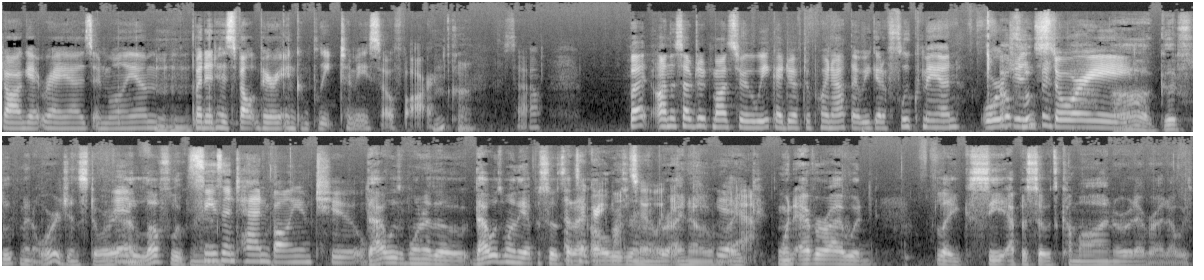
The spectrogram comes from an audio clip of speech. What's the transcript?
Doggett, Reyes, and William, Mm-hmm. but it has felt very incomplete to me so far. Okay. So, but on the subject monster of the week, I do have to point out that we get a Fluke Man origin Fluke Man. story, Oh, good Flukeman origin story. I In love Flukeman. season ten, volume two. That was one of the that was one of the episodes That's that I always remember. I know. Yeah. Like whenever I would like see episodes come on or whatever, I'd always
